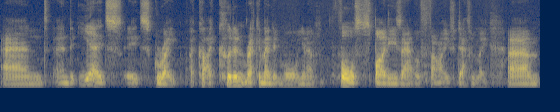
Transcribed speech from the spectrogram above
and and yeah, it's it's great. I, I couldn't recommend it more. You know, four Spideys out of five, definitely. Um,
